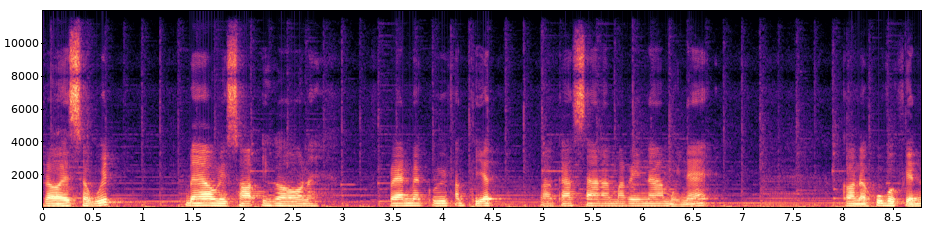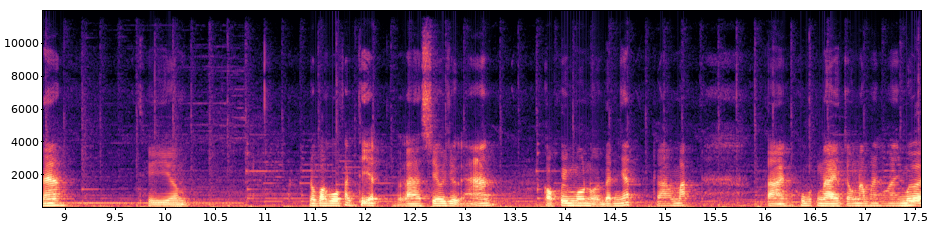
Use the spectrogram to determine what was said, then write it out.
rồi Swiss Bell Resort Eagle này, Grand Mercury Phan Thiết và Casa Marina Mũi Né. Còn ở khu vực phía Nam thì um, Novago Phan Thiết là siêu dự án có quy mô nổi bật nhất ra mắt tại khu vực này trong năm 2020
